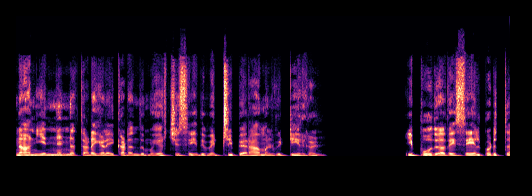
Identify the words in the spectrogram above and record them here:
நான் என்னென்ன தடைகளை கடந்து முயற்சி செய்து வெற்றி பெறாமல் விட்டீர்கள்? இப்போது அதை செயல்படுத்த?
